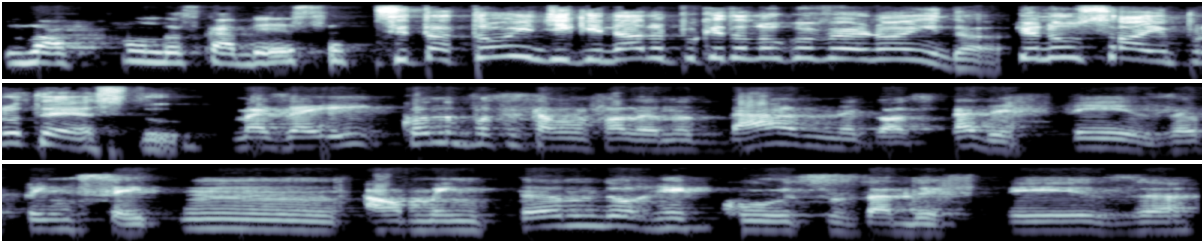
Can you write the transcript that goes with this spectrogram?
no fundo das cabeças. Se tá tão indignado, por que tá no governo ainda? Porque não sai em protesto. Mas aí, quando vocês estavam falando da negócio da defesa, eu pensei, hum, aumentando recursos da defesa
